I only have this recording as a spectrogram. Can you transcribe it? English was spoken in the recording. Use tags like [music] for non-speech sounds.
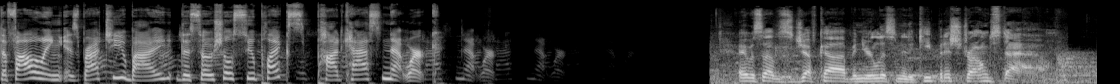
The following is brought to you by the Social Suplex Podcast Network. Hey, what's up? This is Jeff Cobb, and you're listening to Keep It a Strong Style.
